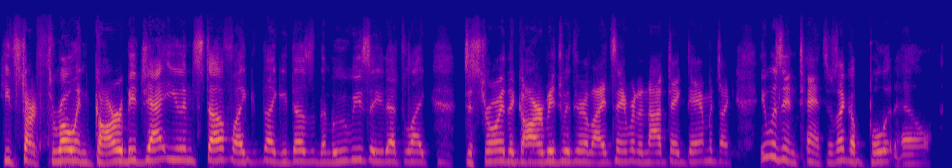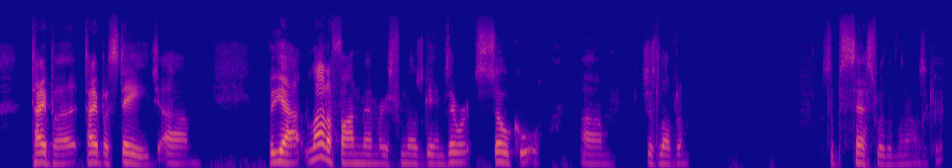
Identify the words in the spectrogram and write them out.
He'd start throwing garbage at you and stuff, like like he does in the movie. So you'd have to like destroy the garbage with your lightsaber to not take damage. Like it was intense. It was like a bullet hell type of type of stage. Um, but yeah, a lot of fond memories from those games. They were so cool. Um, just loved them. I Was obsessed with them when I was a kid.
